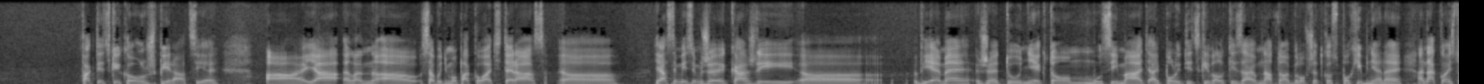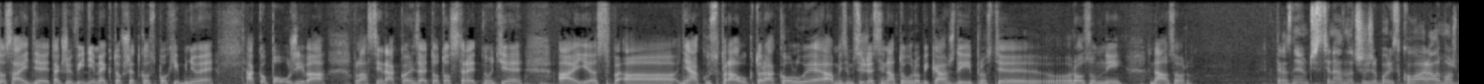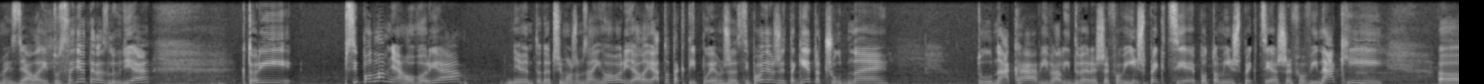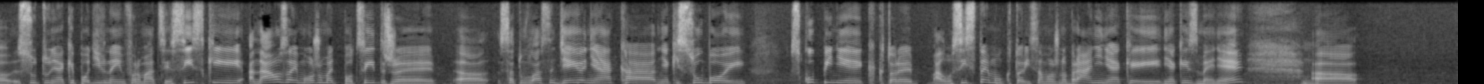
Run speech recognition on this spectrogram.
fakticky konšpirácie. A ja len uh, sa budem opakovať teraz. Uh, ja si myslím, že každý uh, vieme, že tu niekto musí mať aj politicky veľký záujem na tom, aby bolo všetko spochybnené a nakoniec to sa aj deje. Takže vidíme, kto všetko spochybňuje, ako používa vlastne nakoniec aj toto stretnutie, aj uh, nejakú správu, ktorá koluje a myslím si, že si na to urobí každý proste rozumný názor. Teraz neviem, či ste naznačili, že Boris Kolár, ale môžeme ísť ďalej. Tu sedia teraz ľudia, ktorí si podľa mňa hovoria, neviem teda, či môžem za nich hovoriť, ale ja to tak typujem, že si povedia, že tak je to čudné, tu NAKA vyvali dvere šéfovi inšpekcie, potom inšpekcia šéfovi NAKY, Uh, sú tu nejaké podivné informácie sísky a naozaj môžu mať pocit, že uh, sa tu vlastne deje nejaká, nejaký súboj skupiniek, ktoré, alebo systému, ktorý sa možno bráni nejakej, nejakej zmene. Uh,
